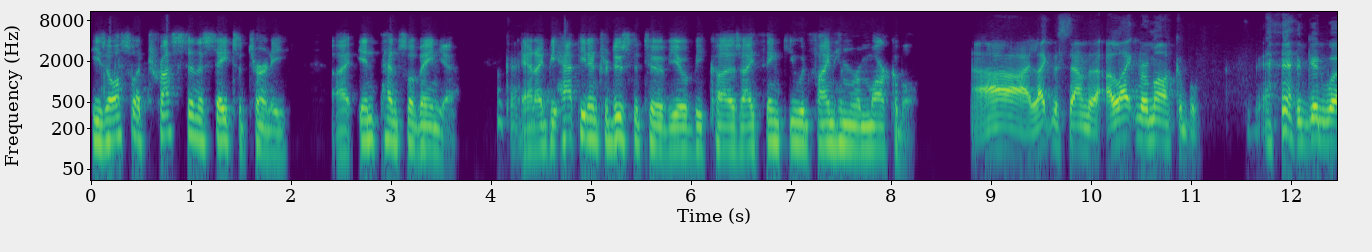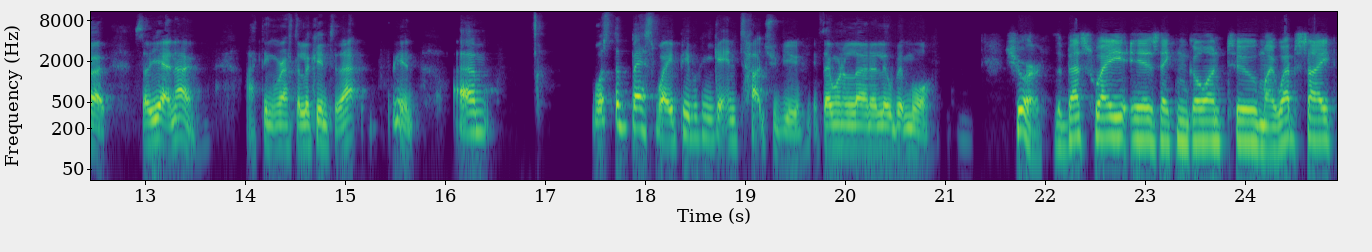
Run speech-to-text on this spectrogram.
He's also a trust and estates attorney uh, in Pennsylvania. Okay. And I'd be happy to introduce the two of you because I think you would find him remarkable. Ah, I like the sound of that. I like remarkable. Good word. So, yeah, no, I think we'll have to look into that. Brilliant. Um, what's the best way people can get in touch with you if they want to learn a little bit more? Sure. The best way is they can go onto my website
